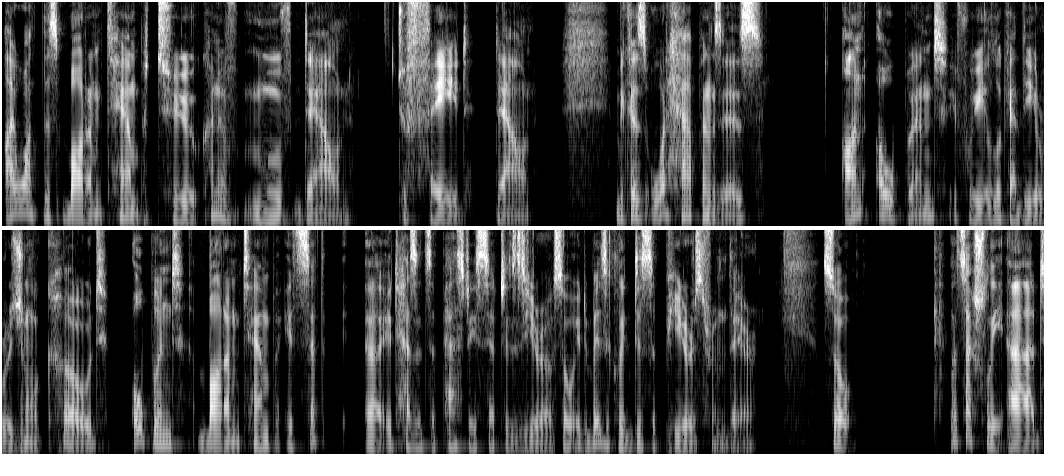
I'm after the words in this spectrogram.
I want this bottom temp to kind of move down, to fade down. Because what happens is, unopened, if we look at the original code, opened bottom temp, it's set, uh, it has its opacity set to zero. So it basically disappears from there. So let's actually add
